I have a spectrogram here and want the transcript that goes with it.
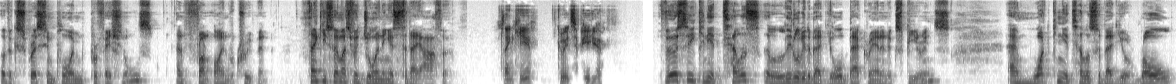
of Express Employment Professionals and Frontline Recruitment. Thank you so much for joining us today, Arthur. Thank you. Great to be here. Firstly, can you tell us a little bit about your background and experience? And what can you tell us about your role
